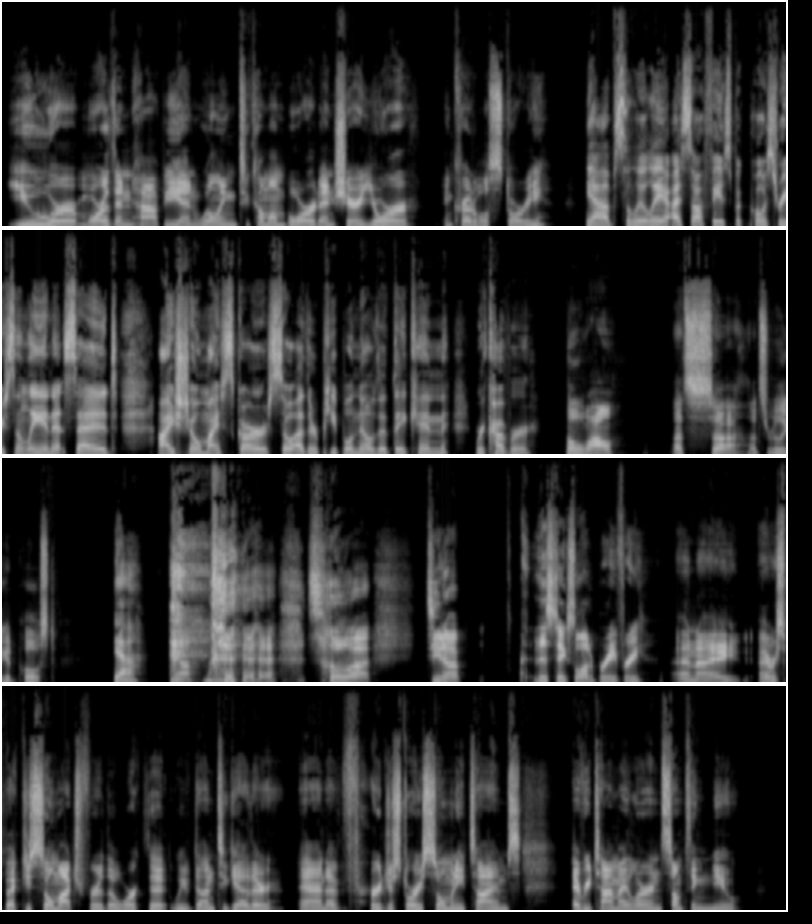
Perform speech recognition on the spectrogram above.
You were more than happy and willing to come on board and share your incredible story. Yeah, absolutely. I saw a Facebook post recently and it said, I show my scars so other people know that they can recover. Oh, wow. That's uh that's a really good post. Yeah. Yeah. so uh Tina, this takes a lot of bravery and I I respect you so much for the work that we've done together. And I've heard your story so many times. Every time I learn something new,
